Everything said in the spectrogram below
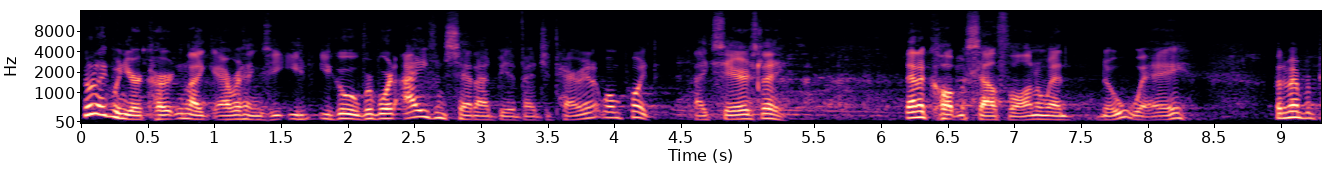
You know, like when you're a curtain, like everything's, you, you go overboard. I even said I'd be a vegetarian at one point. Like, seriously. then I caught myself on and went, no way. But I remember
